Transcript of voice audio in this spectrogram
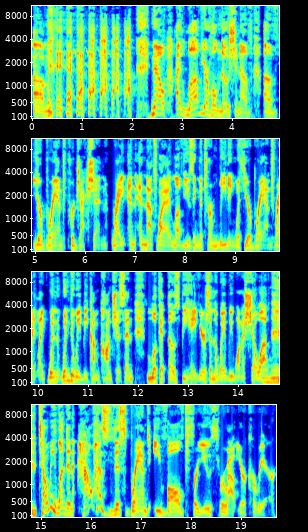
Um, no, I love your whole notion of, of your brand projection, right? And, and that's why I love using the term leading with your brand, right? Like when, when do we become conscious and look at those behaviors and the way we want to show up? Mm-hmm. Tell me, London, how has this brand evolved for you throughout your career?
